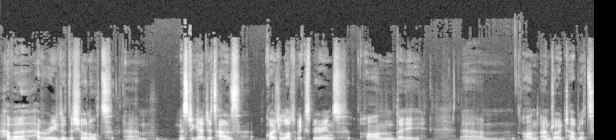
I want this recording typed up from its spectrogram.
have a have a read of the show notes. Um, Mr. Gadgets has quite a lot of experience on the um, on Android tablets,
